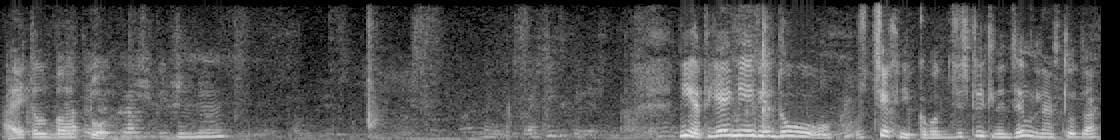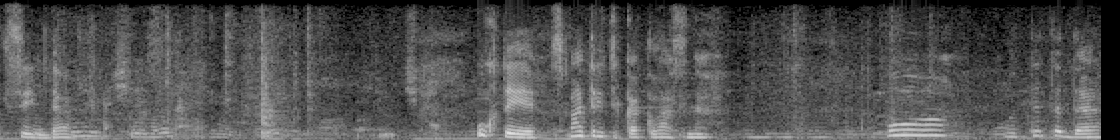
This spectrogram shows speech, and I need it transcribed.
А это лабораторный. Угу. Нет, я имею в виду техника, вот действительно делали на 127, да. Ты, смотрите, как классно. О, вот это да.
